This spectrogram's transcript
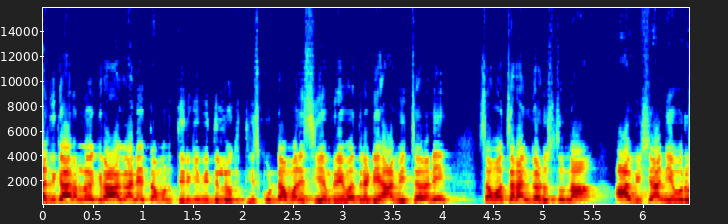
అధికారంలోకి రాగానే తమను తిరిగి విధుల్లోకి తీసుకుంటామని సీఎం రేవంత్ రెడ్డి హామీ ఇచ్చారని సంవత్సరం గడుస్తున్నా ఆ విషయాన్ని ఎవరూ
